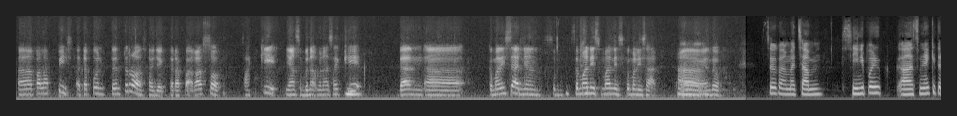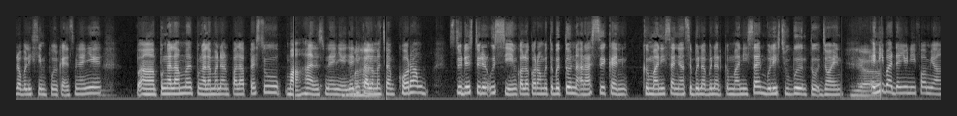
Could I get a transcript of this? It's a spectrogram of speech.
uh, palapis ataupun tentera saja kita dapat rasa sakit yang sebenar-benar sakit dan uh, kemanisan yang se- semanis-manis kemanisan. Ha, Ha. yang tu. So kalau macam sini pun uh, sebenarnya kita dah boleh simpulkan sebenarnya uh, pengalaman-pengalaman dalam Palapes tu mahal sebenarnya. Jadi Mahal. kalau macam korang student-student USIM kalau korang betul-betul nak rasakan kemanisan yang sebenar-benar kemanisan boleh cuba untuk join Ya. any badan uniform yang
